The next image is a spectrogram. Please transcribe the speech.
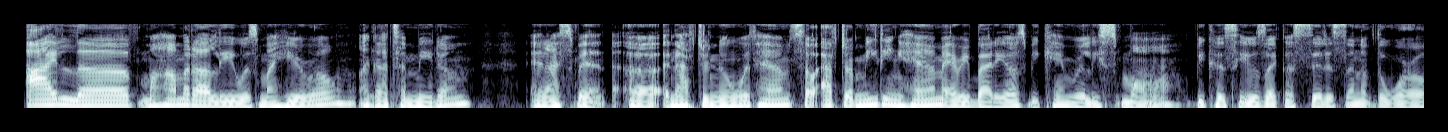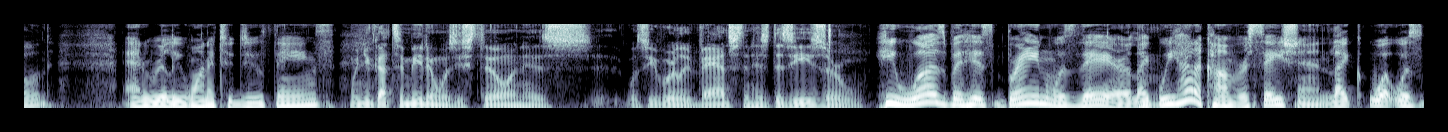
I love Muhammad Ali was my hero. I got to meet him and I spent uh, an afternoon with him. So after meeting him, everybody else became really small because he was like a citizen of the world and really wanted to do things. When you got to meet him, was he still in his? Was he really advanced in his disease, or He was, but his brain was there. Like we had a conversation. Like what was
